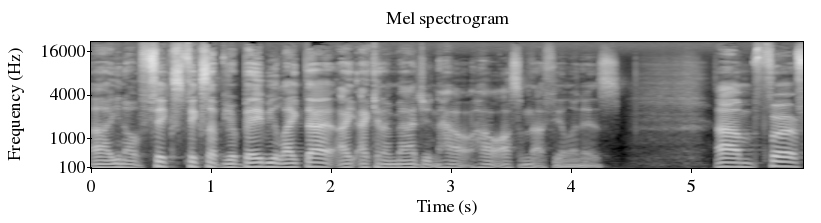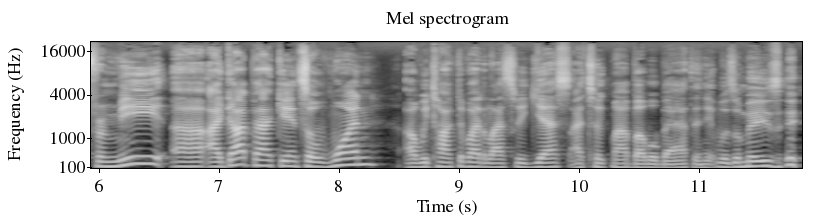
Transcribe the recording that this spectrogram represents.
uh, you know fix fix up your baby like that, I, I can imagine how how awesome that feeling is. Um, for for me, uh, I got back in. So one, uh, we talked about it last week. Yes, I took my bubble bath and it was amazing.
